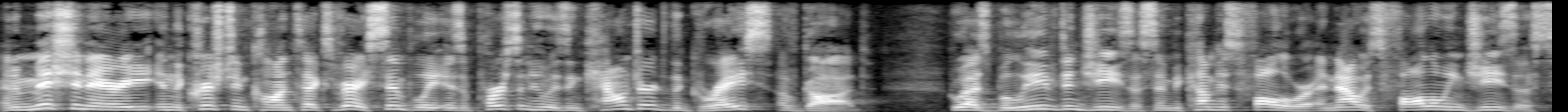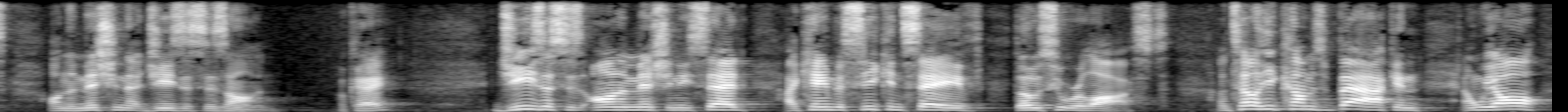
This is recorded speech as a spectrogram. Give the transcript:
And a missionary in the Christian context, very simply, is a person who has encountered the grace of God who has believed in Jesus and become his follower and now is following Jesus on the mission that Jesus is on. Okay? Jesus is on a mission. He said, I came to seek and save those who were lost. Until he comes back and, and we all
